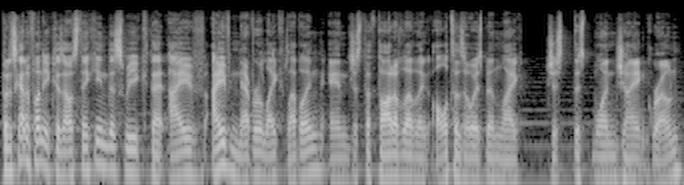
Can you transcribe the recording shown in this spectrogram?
But it's kind of funny because I was thinking this week that I've I've never liked leveling, and just the thought of leveling alt has always been like just this one giant groan.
